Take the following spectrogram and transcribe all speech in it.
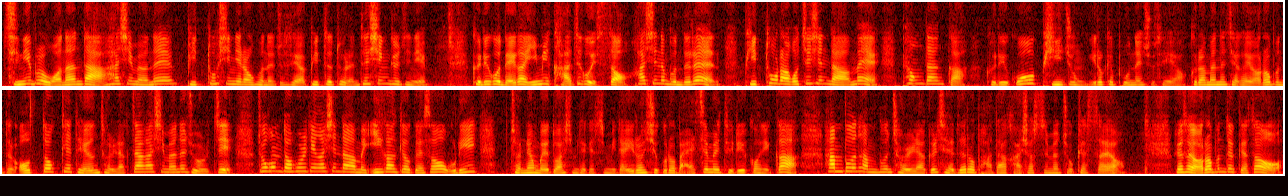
진입을 원한다 하시면은 비토신이라고 보내주세요. 비트토렌트 신규 진입. 그리고 내가 이미 가지고 있어 하시는 분들은 비토라고 치신 다음에 평단가 그리고 비중 이렇게 보내주세요. 그 러면은 제가 여러분들 어떻게 대응 전략 짜가시면 좋을지 조금 더 홀딩 하신 다음에 이 가격에서 우리 전략 매도하시면 되겠습니다. 이런 식으로 말씀을 드릴 거니까 한 분 한 분 전략을 제대로 받아 가셨으면 좋겠어요. 그래서 여러분들께서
